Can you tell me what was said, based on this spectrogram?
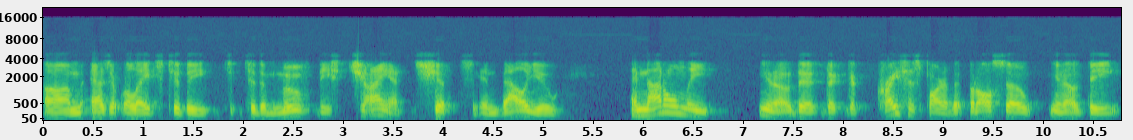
um, as it relates to the, to the move, these giant shifts in value. And not only, you know, the, the, the crisis part of it, but also, you know, the,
